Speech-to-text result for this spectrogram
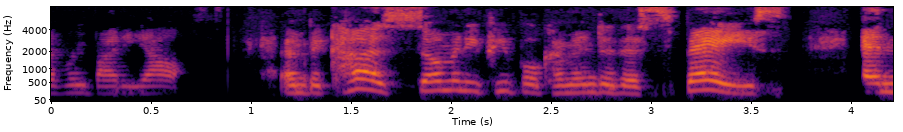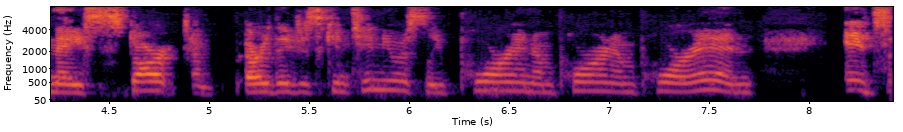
everybody else. And because so many people come into this space and they start to, or they just continuously pour in and pour in and pour in, it's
